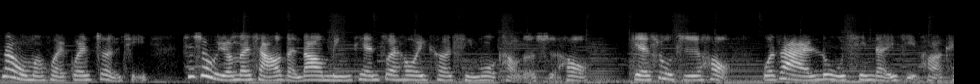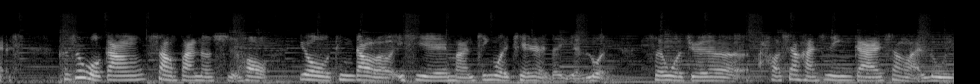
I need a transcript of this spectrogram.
那我们回归正题。其实我原本想要等到明天最后一科期末考的时候结束之后，我再来录新的一集 podcast。可是我刚上班的时候又听到了一些蛮惊为天人的言论，所以我觉得好像还是应该上来录音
